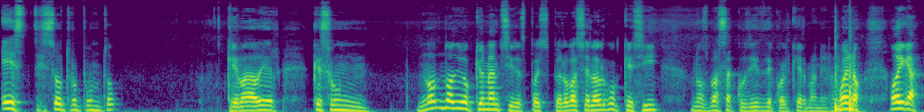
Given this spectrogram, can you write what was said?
este es otro punto que va a haber, que es un, no, no digo que un antes y después, pero va a ser algo que sí nos va a sacudir de cualquier manera. Bueno, oiga,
